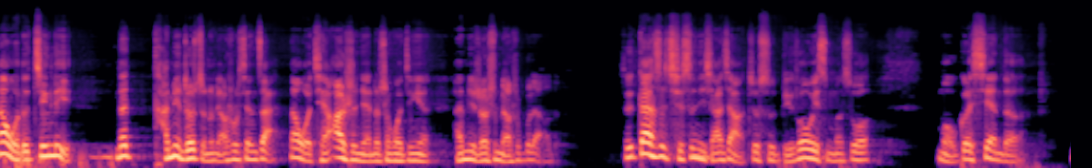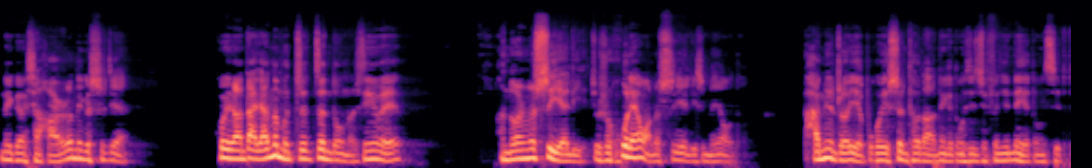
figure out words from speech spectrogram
那我的经历，那韩炳哲只能描述现在。那我前二十年的生活经验，韩炳哲是描述不了的。所以，但是其实你想想，就是比如说，为什么说某个县的那个小孩的那个事件？会让大家那么震震动呢，是因为很多人的视野里，就是互联网的视野里是没有的，韩炳哲也不会渗透到那个东西去分析那些东西的，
